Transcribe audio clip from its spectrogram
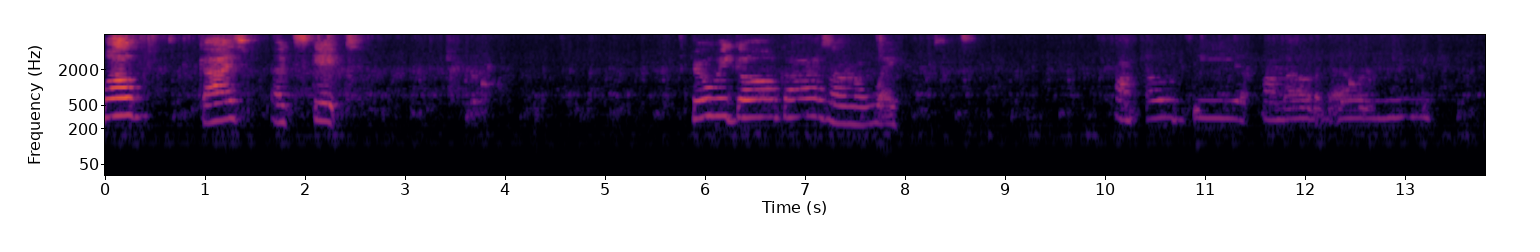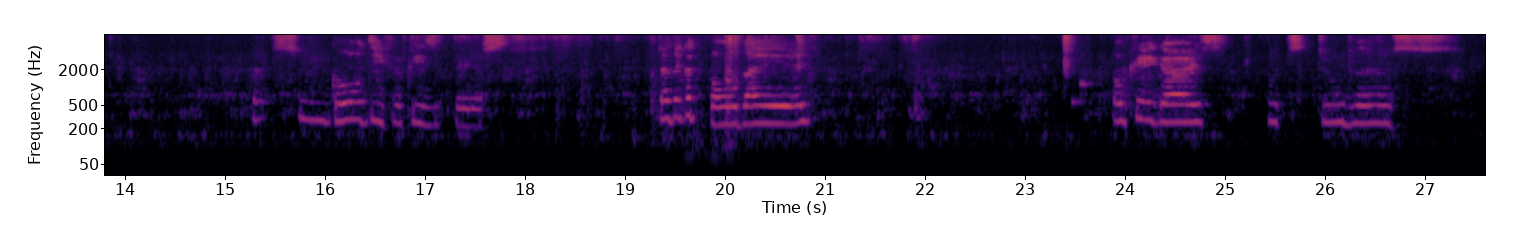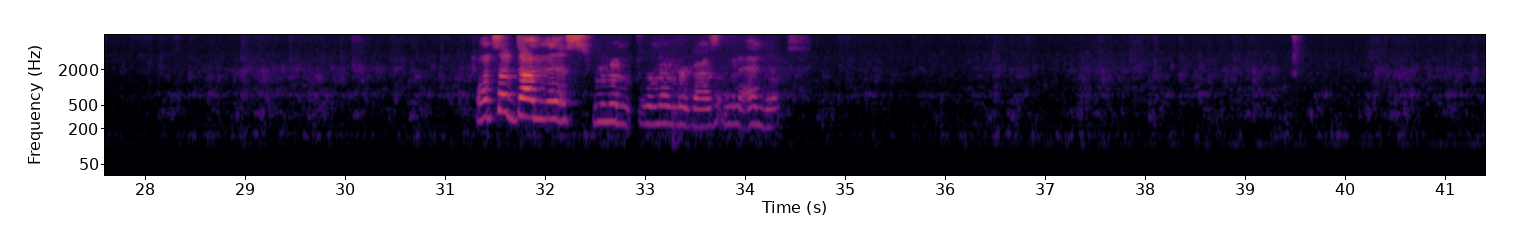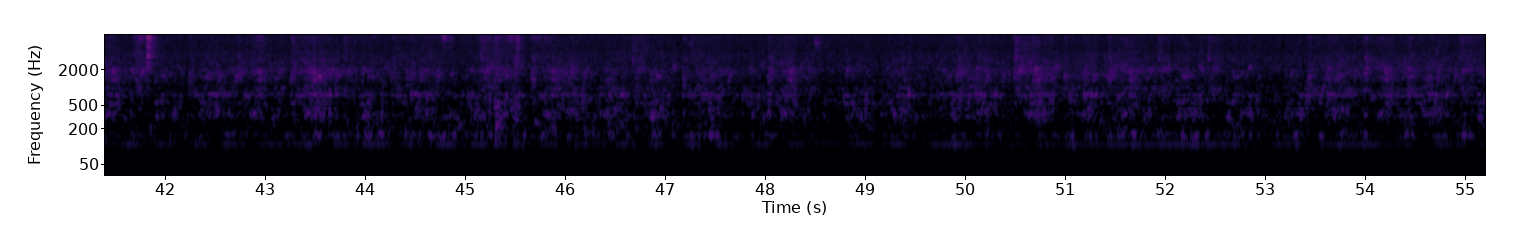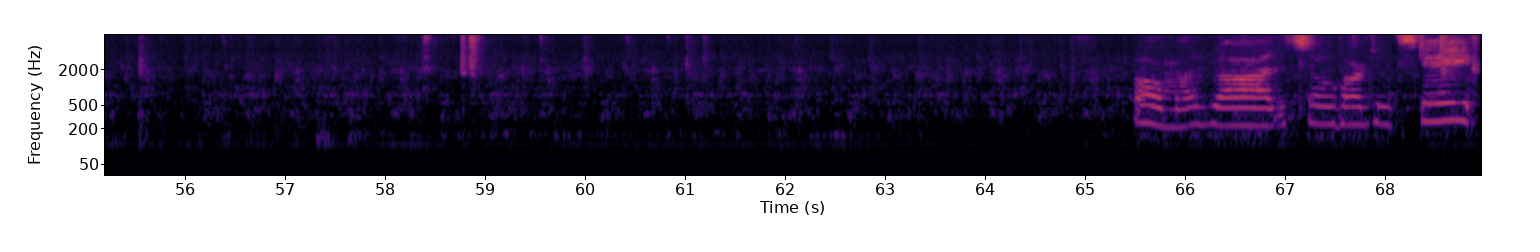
Well, guys, I escaped. Here we go, guys, on the way. I'm OV, I'm out of LV. Let's see, gold D50 is the greatest. I get gold? I... Okay, guys, let's do this. Once I've done this, remember, remember guys, I'm going to end it. Oh my god, it's so hard to escape.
